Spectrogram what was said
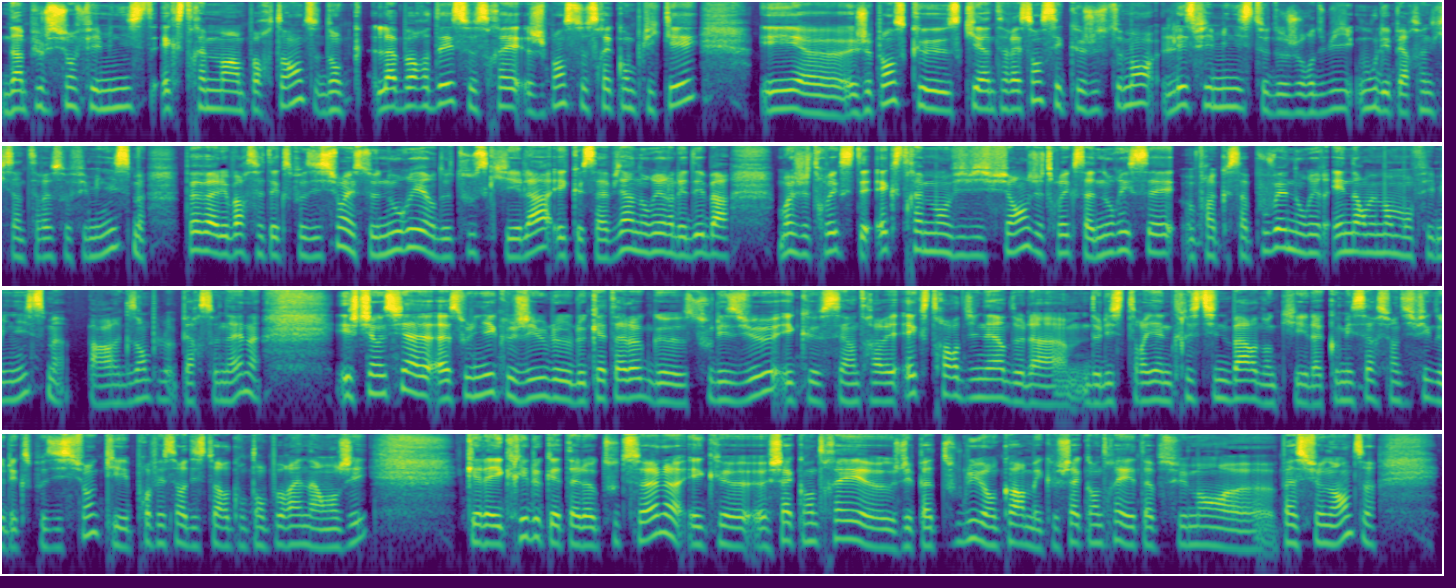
d'impulsion féministe extrêmement importante. Donc l'aborder, ce serait, je pense, ce serait compliqué. Et je pense que ce qui est intéressant, c'est que justement, les féministes d'aujourd'hui ou les personnes qui s'intéressent au féminisme peuvent aller voir cette exposition et se nourrir de tout ce qui est là et que ça vient nourrir les débats. Moi, j'ai trouvé que c'était extrêmement vivifiant. J'ai trouvé que ça nourrissait, enfin, que ça pouvait nourrir énormément mon féminisme, par exemple, personnel. Et je tiens aussi à, souligner que j'ai eu le, catalogue euh, sous les yeux et que c'est un travail extraordinaire de la de l'historienne Christine Barr, donc qui est la commissaire scientifique de l'exposition, qui est professeure d'histoire contemporaine à Angers, qu'elle a écrit le catalogue toute seule et que euh, chaque entrée, euh, j'ai pas tout lu encore, mais que chaque entrée est absolument euh, passionnante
